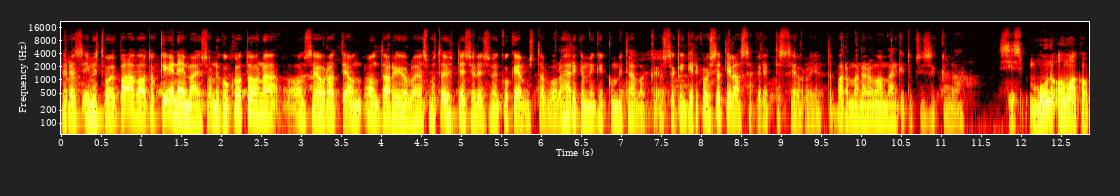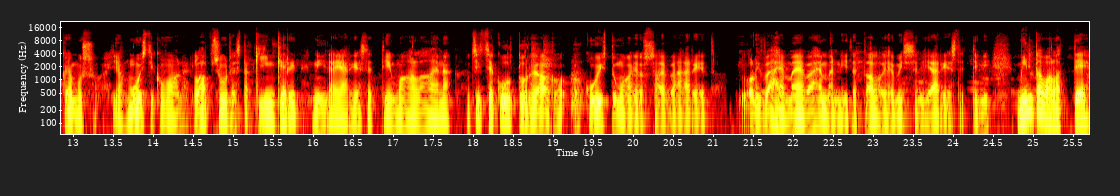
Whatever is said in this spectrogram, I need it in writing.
periaatteessa ihmiset voi jopa avautuakin enemmän, jos on niin kotona, on seurat ja on, on tarjolla ja semmoista yhteisöllisyyden kokemusta voi olla herkemminkin kuin mitä vaikka jossakin kirkollisessa tilassa pidettäisiin seuroja, että varmaan ne oma merkityksensä kyllä on. Siis mun oma kokemus ja muistikuva on lapsuudesta kinkerit, niitä järjestettiin maalla aina, mutta sitten se kulttuuri alkoi kuihtumaan jossain väärin, että oli vähemmän ja vähemmän niitä taloja, missä järjestettiin, niin millä tavalla te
